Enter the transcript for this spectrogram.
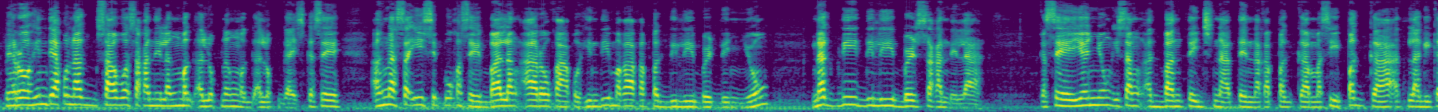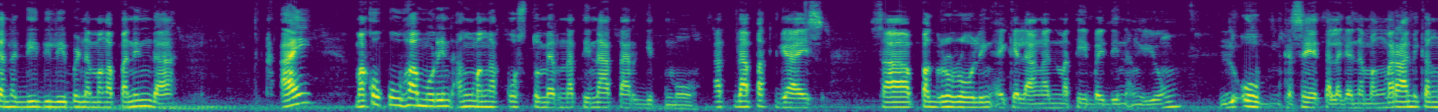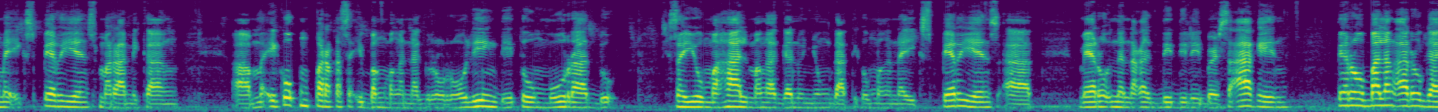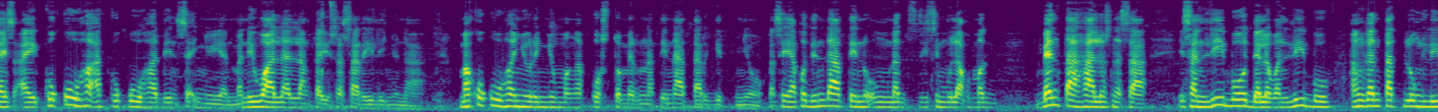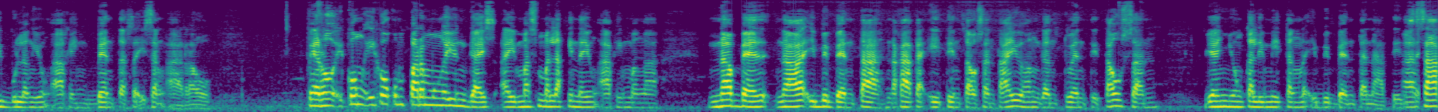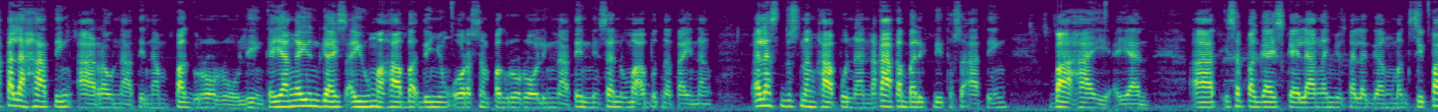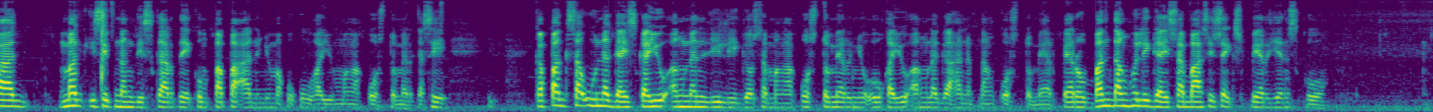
Pero hindi ako nagsawa sa kanilang mag-alok ng mag-alok guys kasi ang nasa isip ko kasi balang araw ka ako hindi makakapag-deliver din yung nagdi-deliver sa kanila. Kasi yan yung isang advantage natin na kapag ka masipag ka at lagi ka nagdi-deliver ng mga paninda ay makukuha mo rin ang mga customer na tinatarget mo. At dapat guys, sa pagro-rolling ay kailangan matibay din ang iyong loob. Kasi talaga namang marami kang may experience, marami kang uh, maikukumpara ka sa ibang mga nagro-rolling. Dito mura do sa iyo mahal mga ganun yung dati kong mga na-experience at meron na nakade-deliver sa akin pero balang araw guys ay kukuha at kukuha din sa inyo yan maniwala lang kayo sa sarili nyo na makukuha nyo rin yung mga customer na tinatarget nyo kasi ako din dati noong nagsisimula ako magbenta halos na sa isang libo, dalawang libo, hanggang tatlong libo lang yung aking benta sa isang araw. Pero kung ikukumpara mo ngayon guys, ay mas malaki na yung aking mga na, na ibibenta. Nakaka 18,000 tayo hanggang 20,000. Yan yung kalimitang na ibibenta natin uh, sa kalahating araw natin ng pagro-rolling. Kaya ngayon guys ay humahaba din yung oras ng pagro-rolling natin. Minsan umaabot na tayo ng alas dos ng hapon na nakakabalik dito sa ating bahay. Ayan. At isa pa guys, kailangan nyo talagang magsipag, mag-isip ng diskarte kung papaano nyo makukuha yung mga customer. Kasi kapag sa una guys, kayo ang nanliligaw sa mga customer nyo o kayo ang naghahanap ng customer. Pero bandang huli guys, sa base sa experience ko,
